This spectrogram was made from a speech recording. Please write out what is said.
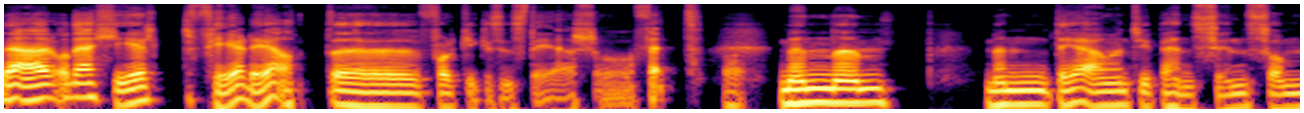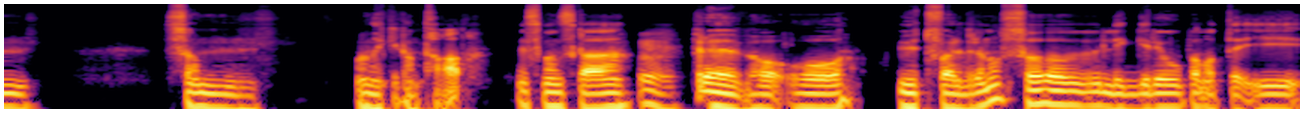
Det er, og det er helt fair det at uh, folk ikke syns det er så fett. Ja. Men, um, men det er jo en type hensyn som, som man ikke kan ta, da. Hvis man skal Mm. prøve å, å utfordre noe, så ligger det jo på en måte i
